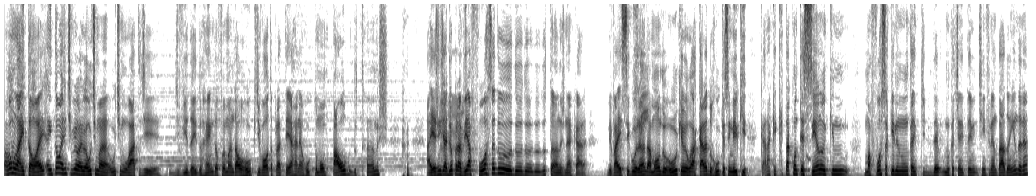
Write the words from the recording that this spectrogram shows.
Mas vamos lá, então. Então a gente viu aí a última, o último ato de, de vida aí do Heimdall foi mandar o Hulk de volta pra Terra, né? O Hulk tomou um pau do Thanos. Aí a gente já deu pra ver a força do, do, do, do- Thanos, né, cara? Ele vai segurando a mão do Hulk, a cara do Hulk, assim, meio que... Caraca, o que, que tá acontecendo? Que uma força que ele nunca, nunca tinha, tinha enfrentado ainda, né?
